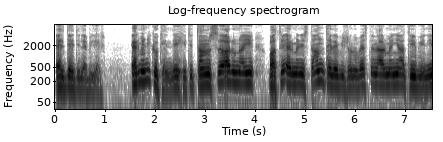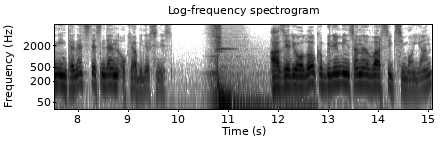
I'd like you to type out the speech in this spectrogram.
elde edilebilir. Ermeni kökenli Hitit tanrısı Aruna'yı Batı Ermenistan Televizyonu Western Armenia TV'nin internet sitesinden okuyabilirsiniz. Azeriyolog bilim insanı Varsik Simonyan,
